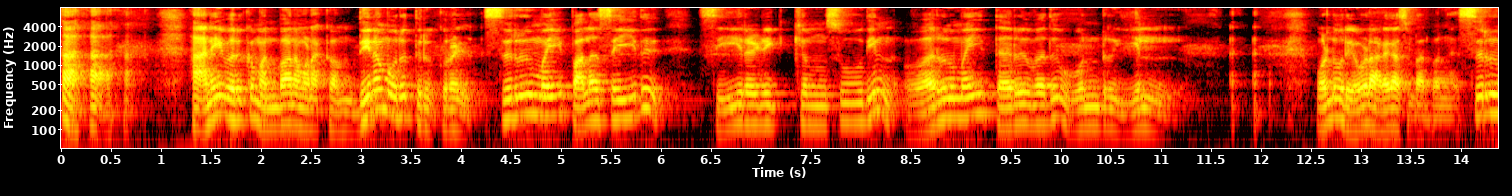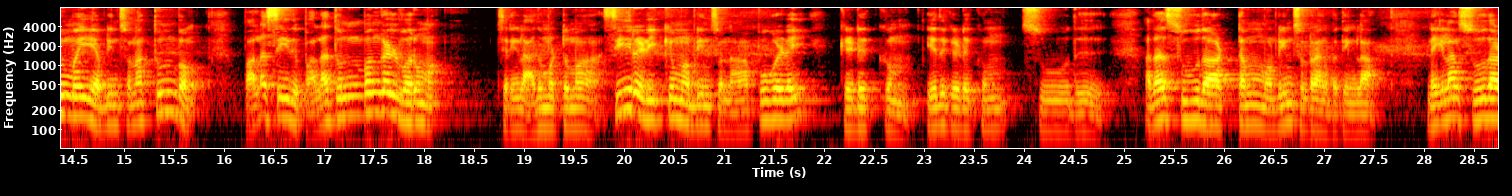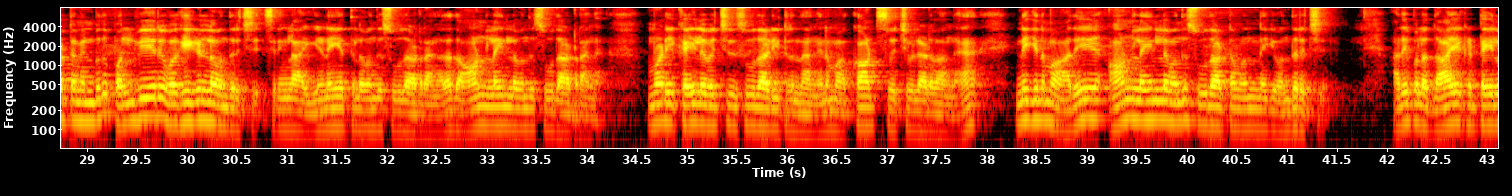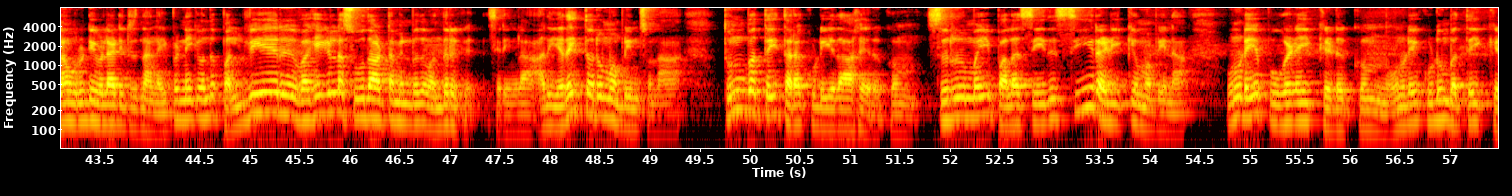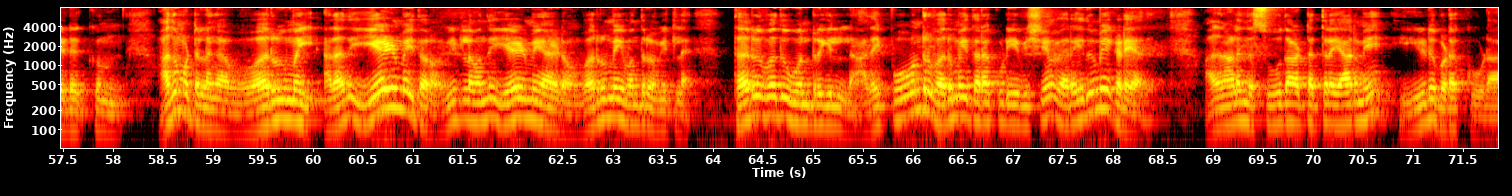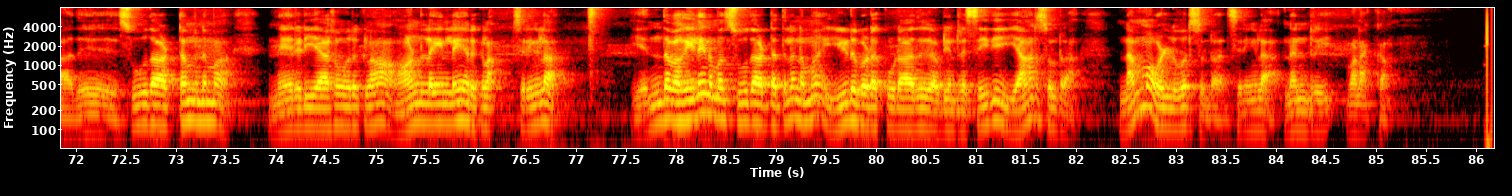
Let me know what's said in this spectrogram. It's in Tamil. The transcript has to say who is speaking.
Speaker 1: அனைவருக்கும் அன்பான வணக்கம். தினம் ஒரு திருக்குறள். சிறுமை பல செய்து சீரழிக்கும் சூதின் வறுமை தருவது ஒன்று இல். வள்ளுவர் எவ்வளோ அழகாக சொல்கிறார் பாருங்க. சிறுமை அப்படின்னு சொன்னால் துன்பம். பல செய்து பல துன்பங்கள் வருமா? சரிங்களா? அது மட்டுமா? சீரழிக்கும் அப்படின்னு சொன்னால் புகழை கெடுக்கும். எது கெடுக்கும்? சூது. அதாவது சூதாட்டம் அப்படின்னு சொல்கிறாங்க பார்த்தீங்களா இன்றைக்கெல்லாம் சூதாட்டம் என்பது பல்வேறு வகைகளில் வந்துருச்சு. சரிங்களா? இணையத்தில் வந்து சூதாடுறாங்க. அதாவது ஆன்லைனில் வந்து சூதாடுறாங்க. முன்னாடி கையில் வச்சு சூதாடிட்டு இருந்தாங்க. நம்ம கார்ட்ஸ் வச்சு விளையாடுவாங்க. இன்றைக்கி நம்ம அதே ஆன்லைனில் வந்து சூதாட்டம் வந்து இன்றைக்கி வந்துருச்சு. அதே போல் தாயக்கட்டையெல்லாம் உருட்டி விளையாடிட்டு இருந்தாங்க. இப்போ இன்றைக்கி வந்து பல்வேறு வகைகளில் சூதாட்டம் என்பது வந்திருக்கு. சரிங்களா? அது எதை தரும் அப்படின்னு சொன்னால் துன்பத்தை தரக்கூடியதாக இருக்கும். சிறுமை பல செய்து சீரழிக்கும் அப்படின்னா உன்னுடைய புகழை கெடுக்கும் உன்னுடைய குடும்பத்தை கெடுக்கும். அது மட்டும் இல்லைங்க வறுமை அதாவது ஏழ்மை தரும். வீட்டில் வந்து ஏழ்மை ஆகிடும் வறுமை வந்துடும் வீட்டில். தருவது ஒன்று இல்லை. அதை போன்று வறுமை தரக்கூடிய விஷயம் வேற எதுவுமே கிடையாது. அதனால் இந்த சூதாட்டத்தில் யாருமே ஈடுபடக்கூடாது. சூதாட்டம் என்னம்மா? நேரடியாகவும் இருக்கலாம் ஆன்லைன்லேயும் இருக்கலாம். சரிங்களா? எந்த வகையிலையும் நம்ம சூதாட்டத்தில் நம்ம ஈடுபடக்கூடாது அப்படின்ற செய்தியை யார் சொல்கிறா நம்ம வள்ளுவர் சொல்கிறார் சரிங்களா? நன்றி வணக்கம்.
